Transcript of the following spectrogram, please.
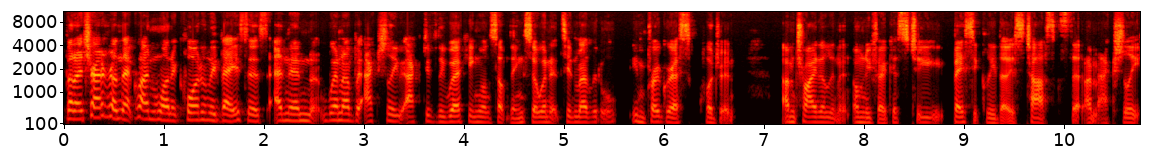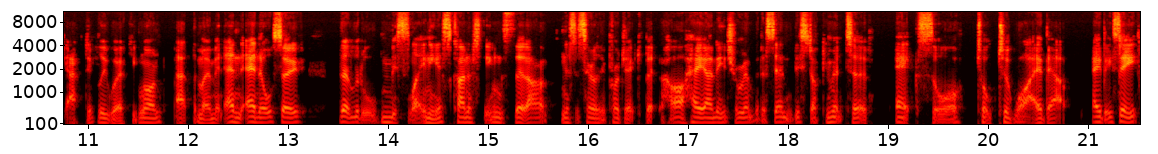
but I try to run that quite on a quarterly basis, and then when I'm actually actively working on something, so when it's in my little in progress quadrant, I'm trying to limit OmniFocus to basically those tasks that I'm actually actively working on at the moment, and and also the little miscellaneous kind of things that aren't necessarily a project, but oh, hey, I need to remember to send this document to X or talk to Y about ABC.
